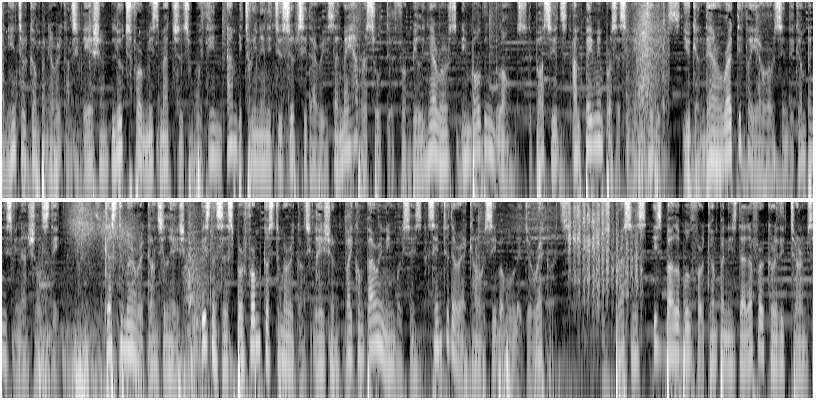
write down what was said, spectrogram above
An intercompany reconciliation looks for mismatches within and between any two subsidiaries that may have resulted from billing errors involving loans, deposits, and payment processing activities. You can then rectify errors in the company's financial statement. Customer reconciliation. Businesses perform customer reconciliation by comparing invoices sent to their account receivable ledger records. Process is valuable for companies that offer credit terms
